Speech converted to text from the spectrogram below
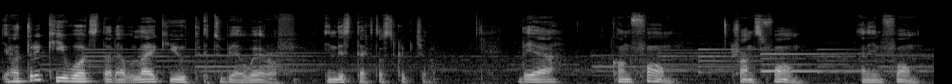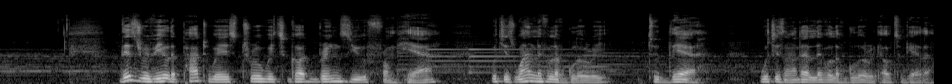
There are three key words that I would like you to be aware of in this text of Scripture. They are conform, transform, and inform. These reveal the pathways through which God brings you from here, which is one level of glory, to there, which is another level of glory altogether.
